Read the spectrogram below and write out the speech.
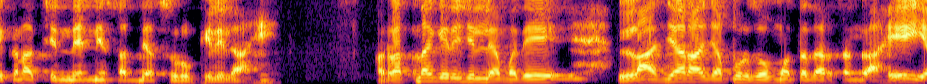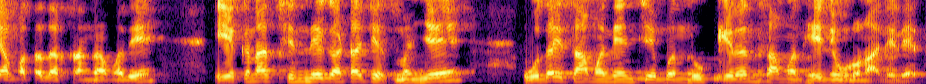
एकनाथ शिंदेंनी सध्या सुरू केलेलं आहे. रत्नागिरी जिल्ह्यामध्ये लांजा राजापूर जो मतदारसंघ आहे या मतदारसंघामध्ये एकनाथ शिंदे गटाचेच म्हणजे उदय सामंत यांचे बंधू किरण सामंत हे निवडून आलेले आहेत.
